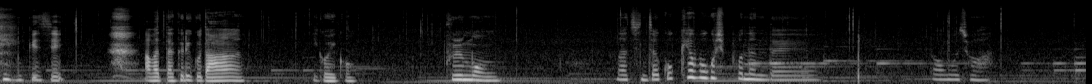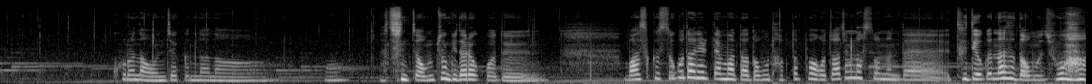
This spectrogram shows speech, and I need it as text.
그지? 아 맞다. 그리고 나 이거 이거 불멍. 나 진짜 꼭 해보고 싶었는데 너무 좋아. 코로나 언제 끝나나? 어? 나 진짜 엄청 기다렸거든. 마스크 쓰고 다닐 때마다 너무 답답하고 짜증났었는데 드디어 끝나서 너무 좋아.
